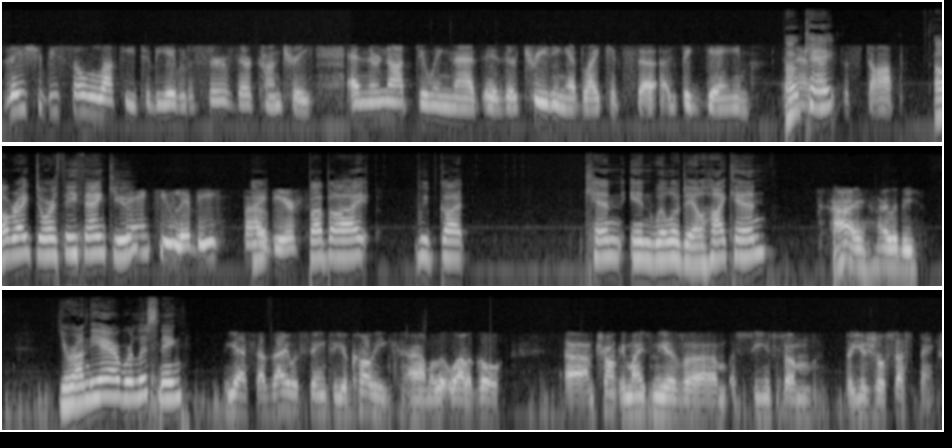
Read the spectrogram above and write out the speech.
They should be so lucky to be able to serve their country, and they're not doing that. They're treating it like it's a, a big game. And Okay. that has to stop. All right, Dorothy. Thank you. Thank you, Libby. Bye, uh, dear. Bye bye. We've got Ken in Willowdale. Hi, Ken. Hi, hi, Libby. You're on the air. We're listening. Yes, as I was saying to your colleague um, a little while ago, um, Trump reminds me of um, a scene from The Usual Suspects.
